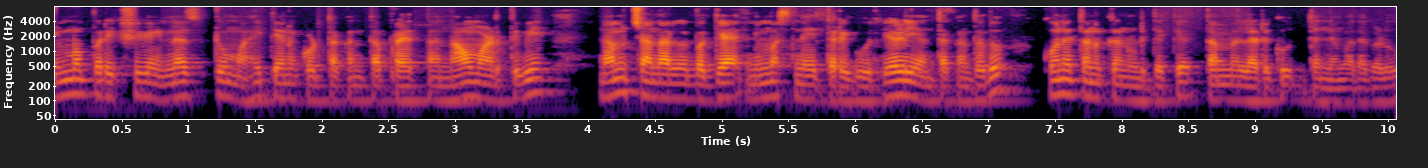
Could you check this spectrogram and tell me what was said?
ನಿಮ್ಮ ಪರೀಕ್ಷೆಗೆ ಇನ್ನಷ್ಟು ಮಾಹಿತಿಯನ್ನು ಕೊಡ್ತಕ್ಕಂಥ ಪ್ರಯತ್ನ ನಾವು ಮಾಡ್ತೀವಿ. ನಮ್ಮ ಚಾನಲ್ ಬಗ್ಗೆ ನಿಮ್ಮ ಸ್ನೇಹಿತರಿಗೂ ಹೇಳಿ ಅಂತಕ್ಕಂಥದ್ದು ಕೊನೆ ತನಕ ನೋಡಿದ್ದಕ್ಕೆ ತಮ್ಮೆಲ್ಲರಿಗೂ ಧನ್ಯವಾದಗಳು.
